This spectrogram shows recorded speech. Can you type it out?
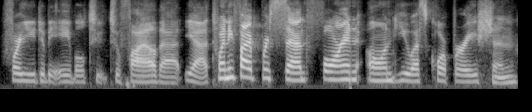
for you to be able to, to file that. Yeah, 25% foreign owned US corporation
